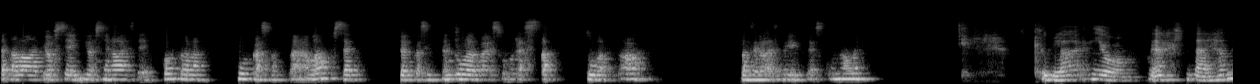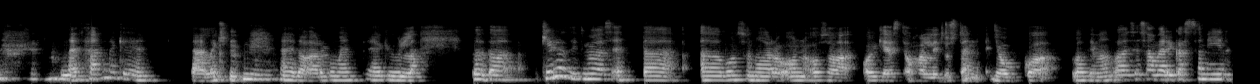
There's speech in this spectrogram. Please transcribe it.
Ja tavallaan, että jos se, jos se naiset ei kotona, kun kasvattaa ne lapset, jotka sitten tulevaisuudessa tuottaa brasilialaiselle yhteiskunnalle. Kyllä, joo. Näinhän, näitähän näkee täälläkin niin. näitä argumentteja kyllä. Tota, kirjoitit myös, että Bolsonaro on osa oikeistohallitusten joukkoa latinalaisessa Amerikassa, niin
